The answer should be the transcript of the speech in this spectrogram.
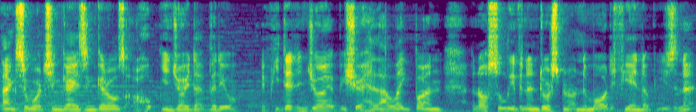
Thanks for watching guys and girls, I hope you enjoyed that video. If you did enjoy it, be sure to hit that like button and also leave an endorsement on the mod if you end up using it.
